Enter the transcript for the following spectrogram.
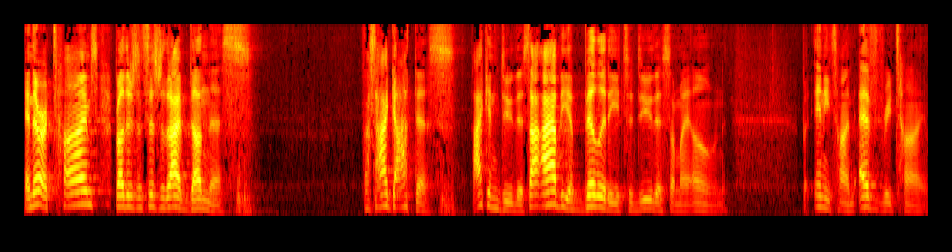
and there are times, brothers and sisters, that I've done this. I said, I got this. I can do this. I, I have the ability to do this on my own. But anytime, every time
